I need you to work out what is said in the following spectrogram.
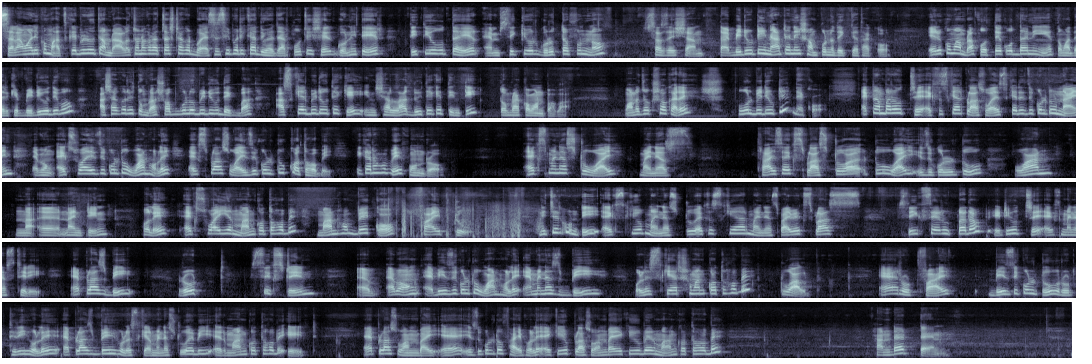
আসসালামু আলাইকুম। আজকের ভিডিওতে আমরা আলোচনা করার চেষ্টা করব এসএসসি পরীক্ষা দুই হাজার পঁচিশের গণিতের তৃতীয় অধ্যায়ের এমসিকিউর গুরুত্বপূর্ণ সাজেশান। তাই ভিডিওটি না টেনে সম্পূর্ণ দেখতে থাকো। এরকম আমরা প্রত্যেক অধ্যায় নিয়ে তোমাদেরকে ভিডিও দেব। আশা করি তোমরা সবগুলো ভিডিও দেখবা। আজকের ভিডিও থেকে ইনশাল্লাহ দুই থেকে তিনটি তোমরা কমন পাবা। মনোযোগ সহকারে ফুল ভিডিওটি দেখো। এক নাম্বার হচ্ছে x square plus y square is equal to nine এবং x y is equal to one হলে x plus y is equal to কত হবে? এখানে হবে পনেরো। X minus two y minus thrice x plus two two y is equal to one nineteen হলে x y এর মান কত হবে? মান হবে ক? ফাইভ টু নিচের কোনটি? X cube minus two x square minus five x plus six এর উৎপাদক, এটি হচ্ছে x minus three a plus b root sixteen এবং a b is equal to one হলে a minus b whole square সমান কত হবে? Twelve a root five b is equal to root three হলে a plus b whole square minus two a b এর মান কত হবে? Eight a plus one by a is equal to five হলে a cube plus one by a কিউবের মান কত হবে? হান্ড্রেড টেন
